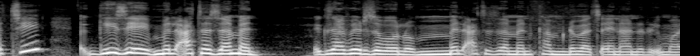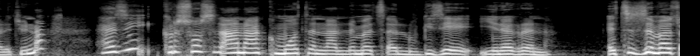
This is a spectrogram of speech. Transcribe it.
እቲ ግዜ ምልኣተ ዘመን እግዚኣብሔር ዝበሎ ምልኣተ ዘመን ከም ልመጸ ኢና ንርኢ ማለት እዩ እና ሕዚ ክርስቶስ ንኣና ክሞተና ልመጸሉ ግዜ ይነግረና እቲ ዝመጾ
